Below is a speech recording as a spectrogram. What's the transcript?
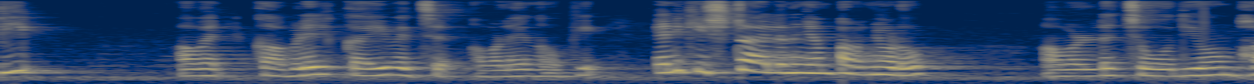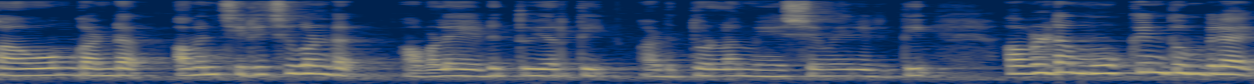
ടീ അവൻ കവിളിൽ കൈവച്ച് അവളെ നോക്കി. എനിക്കിഷ്ടമായില്ലെന്ന് ഞാൻ പറഞ്ഞോടൂ? അവളുടെ ചോദ്യവും ഭാവവും കണ്ട് അവൻ ചിരിച്ചുകൊണ്ട് അവളെ എടുത്തുയർത്തി അടുത്തുള്ള മേശമേലിരുത്തി അവളുടെ മൂക്കിൻ തുമ്പിലായി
